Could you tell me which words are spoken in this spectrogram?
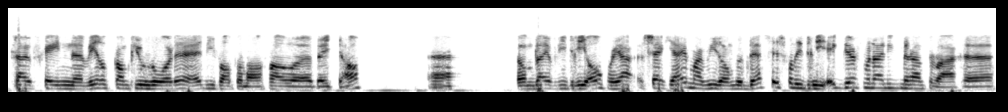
Kruif geen wereldkampioen geworden, hè, die valt dan al gauw een beetje af. dan blijven die drie over. Ja, zeg jij maar wie dan de beste is van die drie. Ik durf me daar niet meer aan te wagen.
